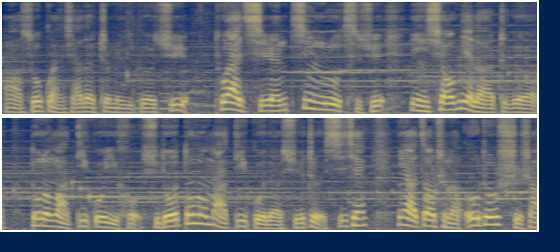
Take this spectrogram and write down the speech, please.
啊所管辖的这么一个区域。土耳其人进入此区并消灭了这个东罗马帝国以后，许多东罗马帝国的学者西迁，因而造成了欧洲史上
